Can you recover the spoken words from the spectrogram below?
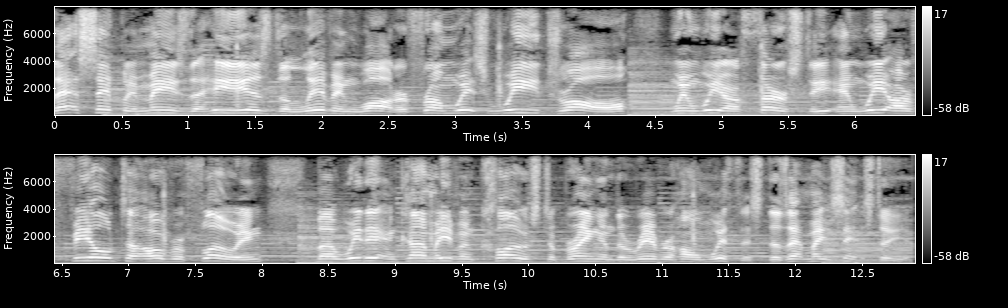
That simply means that He is the living water from which we draw when we are thirsty and we are filled to overflowing, but we didn't come even close to bringing the river home with us. Does that make sense to you?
